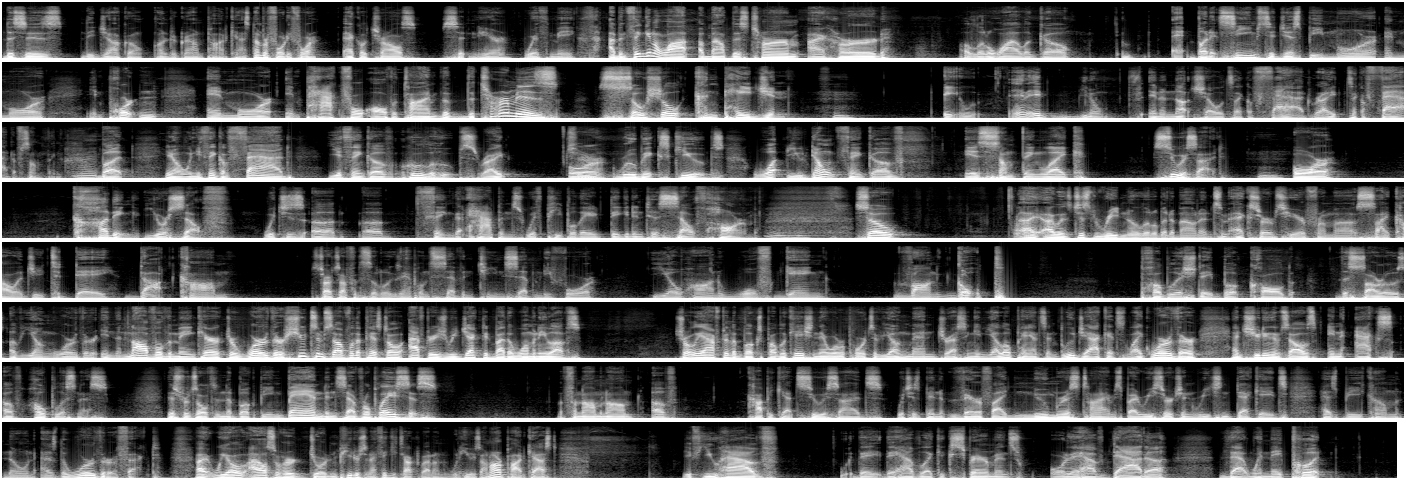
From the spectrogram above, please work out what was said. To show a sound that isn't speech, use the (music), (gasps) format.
This is the Jocko Underground podcast, number 44. Echo Charles sitting here with me. I've been thinking a lot about this term I heard a little while ago, but it seems to just be more and more important and more impactful all the time. The, the term is social contagion. Hmm. It, and it, you know, in a nutshell, it's like a fad, right? It's like a fad of something. But, you know, when you think of fad, you think of hula hoops, right? Or Rubik's Cubes. What you don't think of is something like suicide hmm. or cutting yourself, which is a, a thing that happens with people. They, they get into self harm. Mm-hmm. So, I, I was just reading a little bit about it. Some excerpts here from uh, psychologytoday.com. Starts off with this little example in 1774. Johann Wolfgang von Goethe published a book called The Sorrows of Young Werther. In the novel, the main character, Werther, shoots himself with a pistol after he's rejected by the woman he loves. Shortly after the book's publication, there were reports of young men dressing in yellow pants and blue jackets like Werther and shooting themselves in acts of hopelessness. This resulted in the book being banned in several places. The phenomenon of copycat suicides, which has been verified numerous times by research in recent decades, has become known as the Werther effect. I, we all, I also heard Jordan Peterson. I think he talked about it when he was on our podcast. If you have they they have like experiments or they have data that when they put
